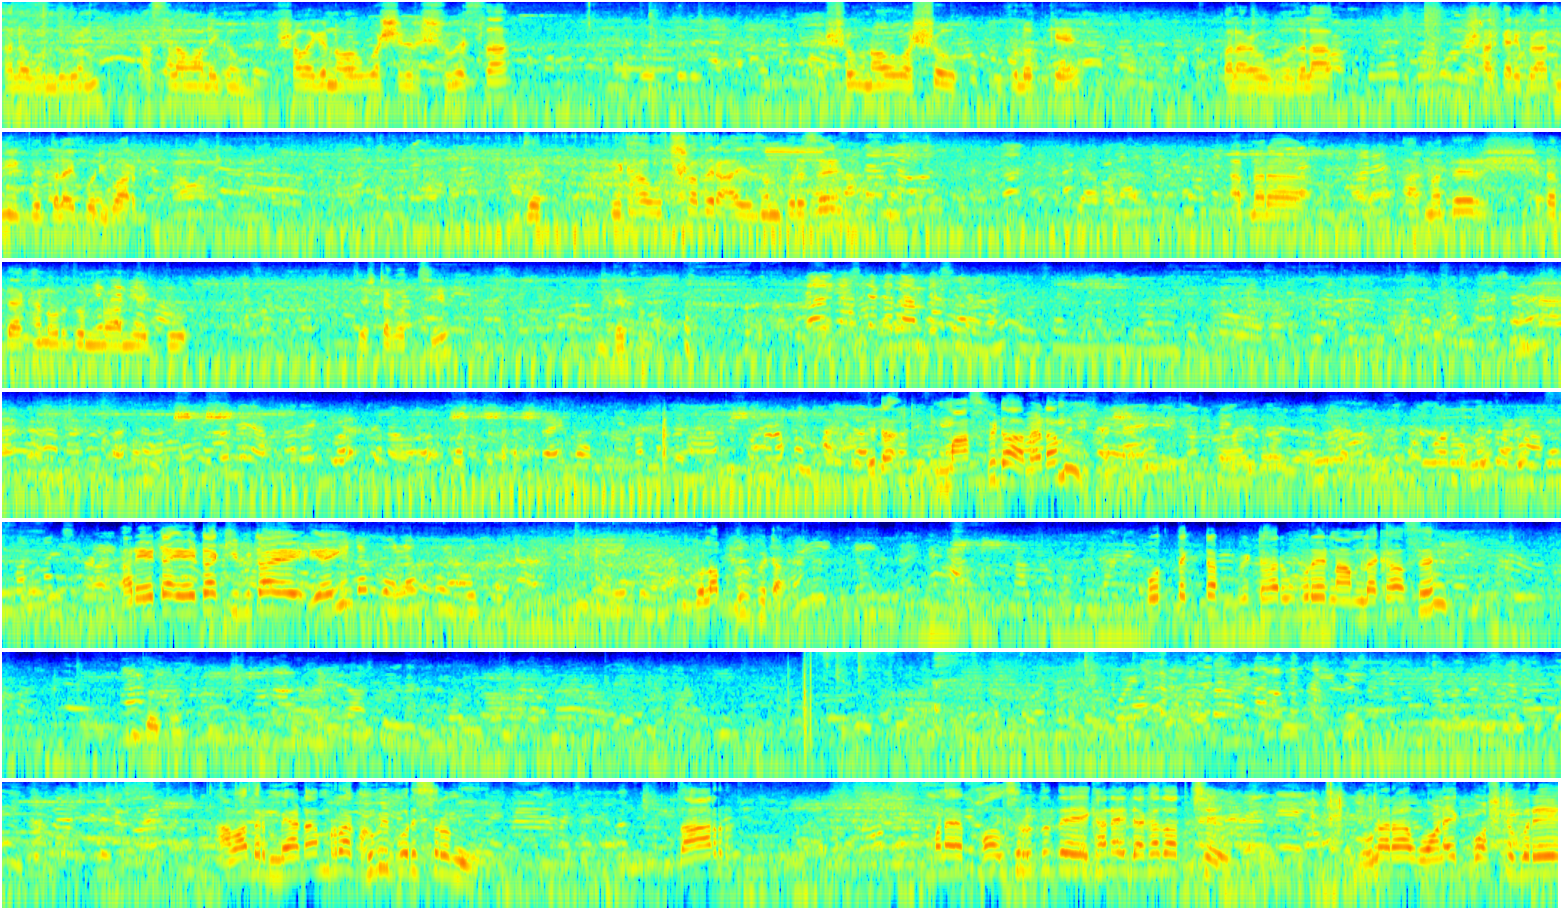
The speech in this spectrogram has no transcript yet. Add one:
Hello বন্ধুগণ, আসসালামু আলাইকুম। সবাইকে নববর্ষের শুভেচ্ছা। শুভ নববর্ষ উপলক্ষে কলার উপজেলা সরকারি প্রাথমিক বিদ্যালয় পরিবার যে পিঠা উৎসবের আয়োজন করেছে। আপনারা, আপনাদের সেটা দেখানোর জন্য আমি একটু চেষ্টা করছি। দেখুন। টাকা এটা মাছ পিঠা, ম্যাডাম? আর এটা এটা কি পিঠা এই- গোলাপ ফুল পিঠা। প্রত্যেকটা পিঠার উপরে নাম লেখা আছে। দেখুন। আমাদের ম্যাডামরা খুবই পরিশ্রমী। তার মানে ফলশ্রুতিতে এখানেই দেখা যাচ্ছে, ওনারা অনেক কষ্ট করে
